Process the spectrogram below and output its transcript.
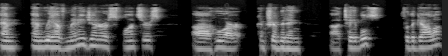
and, and we have many generous sponsors uh, who are contributing uh, tables for the gala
